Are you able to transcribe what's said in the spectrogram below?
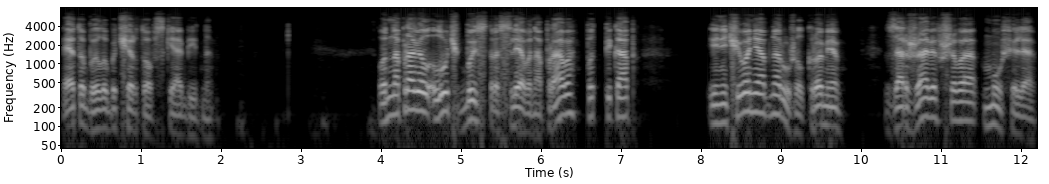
Это было бы чертовски обидно». Он направил луч быстро слева направо под пикап и ничего не обнаружил, кроме заржавевшего муфеля,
